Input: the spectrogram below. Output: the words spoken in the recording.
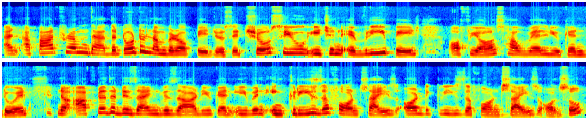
And apart from that the total number of pages it shows you each and every page of yours how well you can do it. Now after the design wizard you can even increase the font font size or decrease the font size also.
